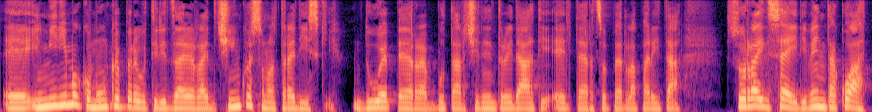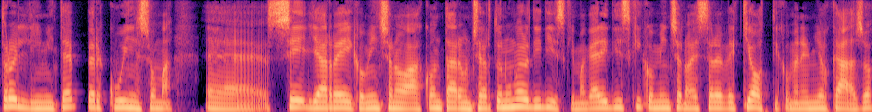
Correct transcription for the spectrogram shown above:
eh, il minimo comunque per utilizzare il RAID 5 sono 3 dischi, due per buttarci dentro i dati e il terzo per la parità. Sul RAID 6 diventa 4 il limite, per cui insomma, eh, se gli array cominciano a contare un certo numero di dischi, magari i dischi cominciano a essere vecchiotti, come nel mio caso,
